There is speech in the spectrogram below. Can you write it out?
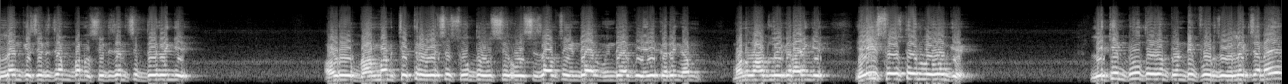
लाइन के सिटीजन सिटीजनशिप दे देंगे। और ब्राह्मण क्षत्रिय वैश्य शुद्ध उस हिसाब से इंडिया इंडिया को ये करेंगे हम मनोवाद लेकर आएँगे। यही सोचते हैं उन लोगों के। लेकिन 2024 जो इलेक्शन है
